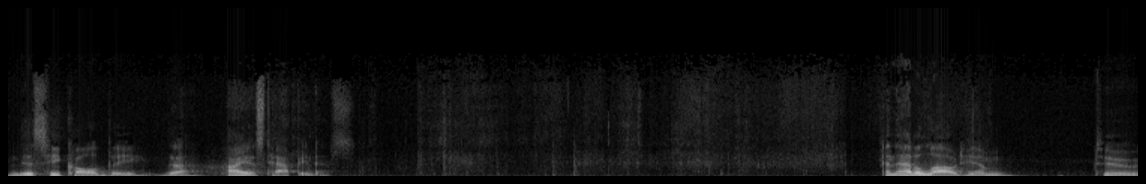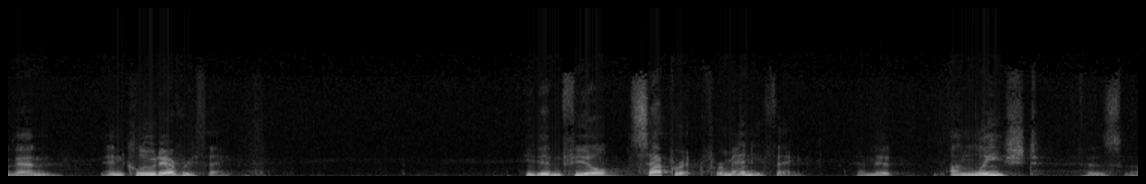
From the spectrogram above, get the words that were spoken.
This he called the, the highest happiness. And that allowed him to then include everything. He didn't feel separate from anything, and it unleashed his uh,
